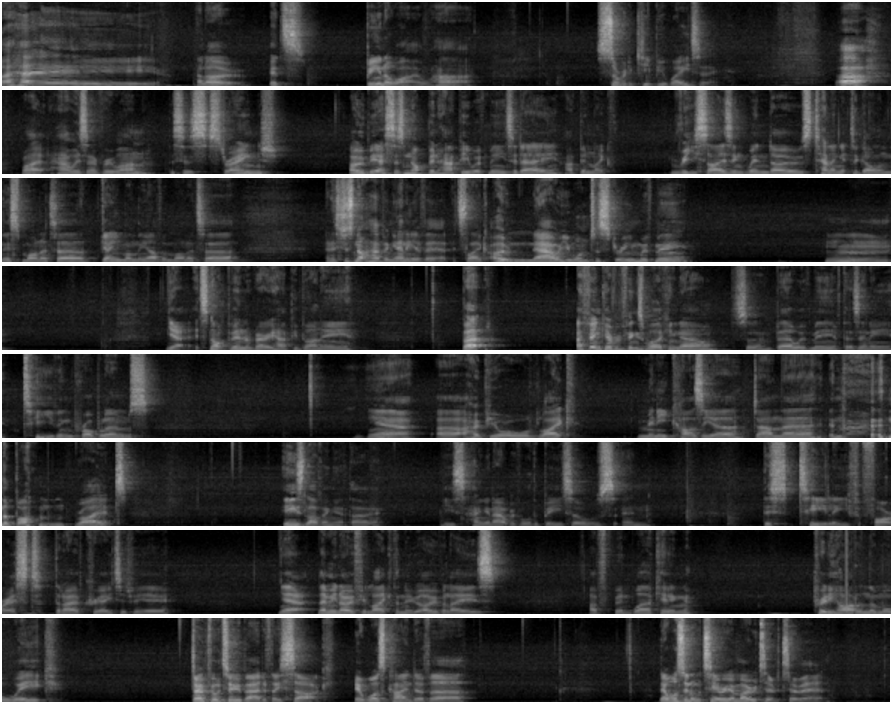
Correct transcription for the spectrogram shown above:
Hey! Hello. It's been a while, huh? Sorry to keep you waiting. Ah, right. How is everyone? This is strange. OBS has not been happy with me today. I've been like resizing Windows, telling it to go on this monitor, game on the other monitor, and it's just not having any of it. It's like, oh, now you want to stream with me? Hmm. Yeah, it's not been a very happy bunny. But I think everything's working now, so bear with me if there's any teething problems. Yeah, uh, I hope you all like Mini Kazuya down there in the, in the bottom right. He's loving it though. He's hanging out with all the beetles in this tea leaf forest that I have created for you. Yeah, let me know if you like the new overlays. I've been working pretty hard on them all week. Don't feel too bad if they suck. It was kind of a. There was an ulterior motive to it.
